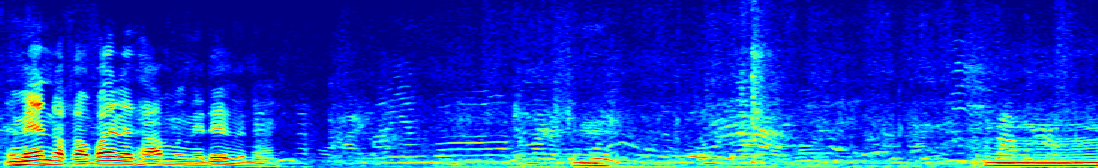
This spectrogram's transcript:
ไอ้แม่นเราเข้าไปแล้วถามมึงในอยเด้อเพิ่นน่ะอืม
